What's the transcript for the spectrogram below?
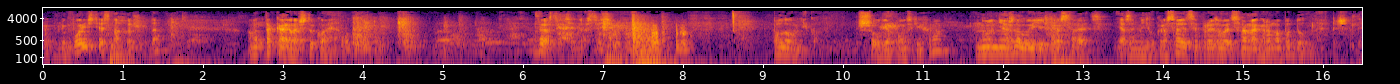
В любой, естественно, хожу. Да? Вот такая вот штуковина. Здравствуйте, здравствуйте. Паломник шел в японский храм. Но он не ожидал увидеть красавицу. Я заметил, красавицы производят самое громоподобное впечатление.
